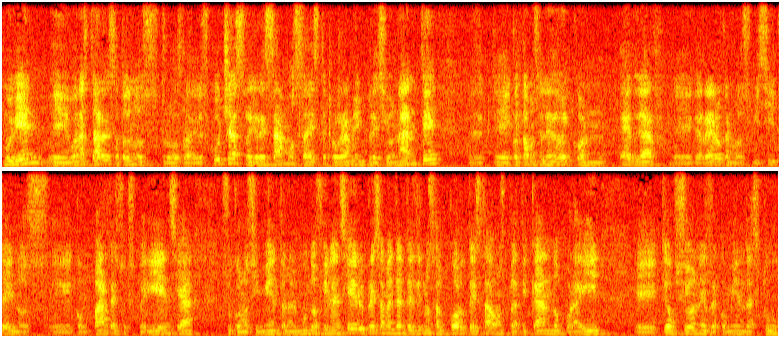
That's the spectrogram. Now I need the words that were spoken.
Muy bien, eh, buenas tardes a todos nuestros radioescuchas. Regresamos a este programa impresionante. Eh, eh, contamos el día de hoy con Edgar Guerrero que nos visita y nos comparte su experiencia, su conocimiento en el mundo financiero y precisamente antes de irnos al corte estábamos platicando por ahí qué opciones recomiendas tú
